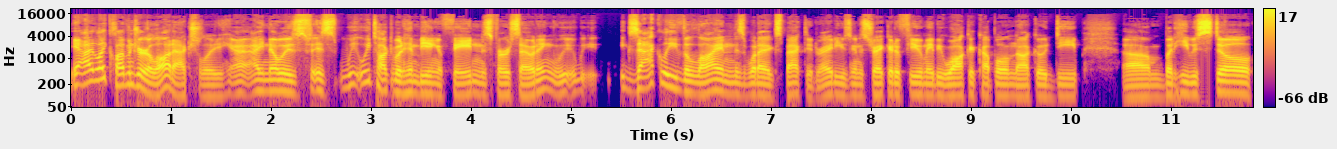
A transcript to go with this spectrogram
yeah, I like Clevinger a lot, actually. I, I know his, his we, we talked about him being a fade in his first outing. We, we, exactly the line is what I expected, right? He was going to strike out a few, maybe walk a couple, and not go deep. Um, but he was still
